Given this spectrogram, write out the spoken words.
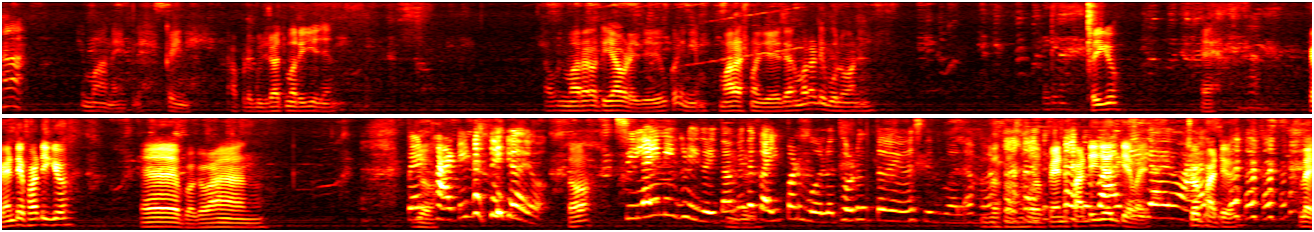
હા. એ માને એટલે કંઈ નહીં. આપણે ગુજરાતમાં રહીએ છીએ ને આપણે મરાઠી આવડે છે એવું કંઈ નહીં. મહારાષ્ટ્રમાં જઈએ ત્યારે મરાઠી બોલવાની. થઈ ગયું? હે. પેન્ટે ફાટી ગયો? હે ભગવાન. પેન્ટ ફાટી નથી ગયો. તો? સિલાઈ નીકળી ગઈ. તમે તો કંઈ પણ બોલો થોડુંક તો વ્યવસ્થિત બોલાવો પેન્ટ ફાટી ગયો જ કહેવાય. ચો ફાટ્યો? લે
